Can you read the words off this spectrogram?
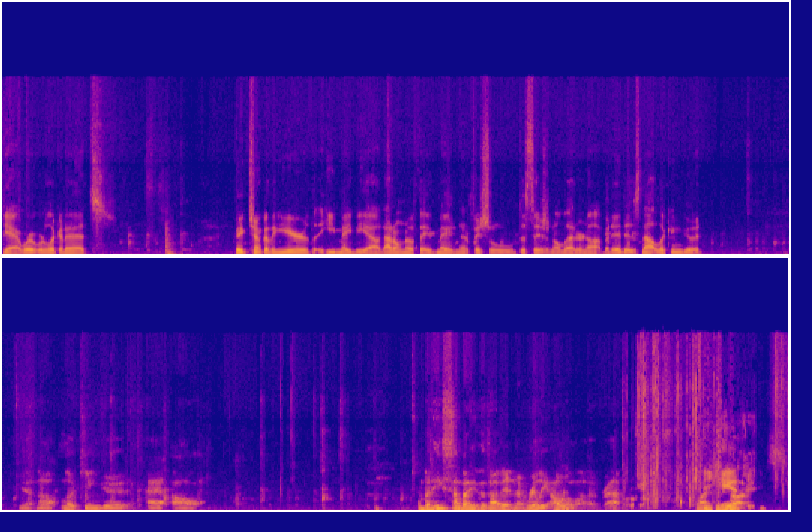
yeah, we're we're looking at big chunk of the year that he may be out. I don't know if they've made an official decision on that or not, but it is not looking good. Yeah, not looking good at all. But he's somebody that I didn't really own a lot of, right? Like, he he's can't. He's,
